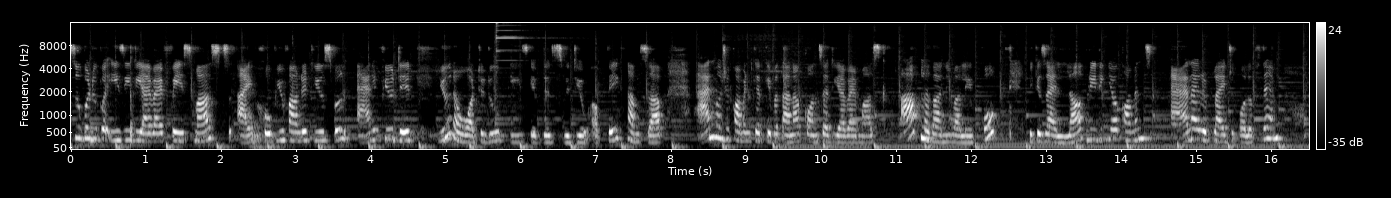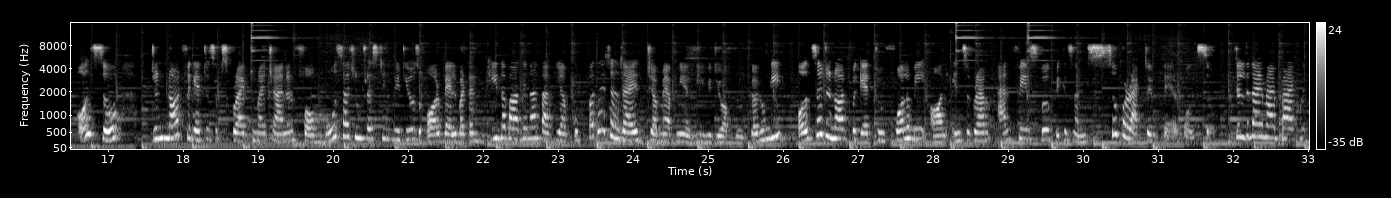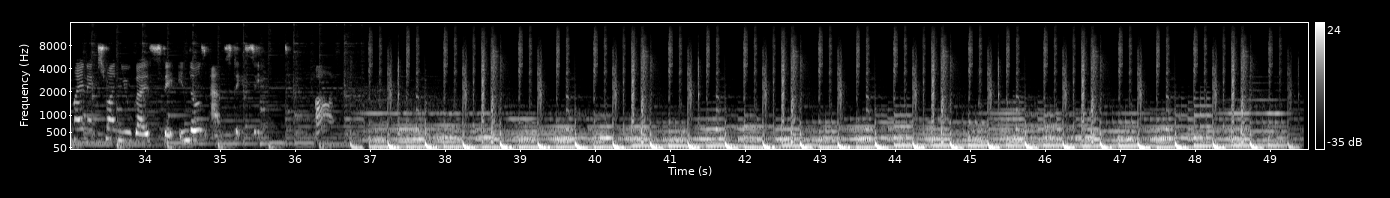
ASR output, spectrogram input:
super duper easy DIY face masks. I hope you found it useful and if you did, you know what to do. Please give this video a big thumbs up and मुझे comment करके बताना कौन सा DIY mask आप लगाने वाले हो because I love reading your comments and I reply to all of them. Also, do not forget to subscribe to my channel for more such interesting videos और बेल बटन भी दबा देना ताकि आपको पता चल जाए जब मैं अपनी अगली वीडियो अपलोड करूंगी Also do not forget to follow me on Instagram and Facebook because I'm super active there also. Till the time I'm back with my next one, you guys stay indoors and stay safe. Bye.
